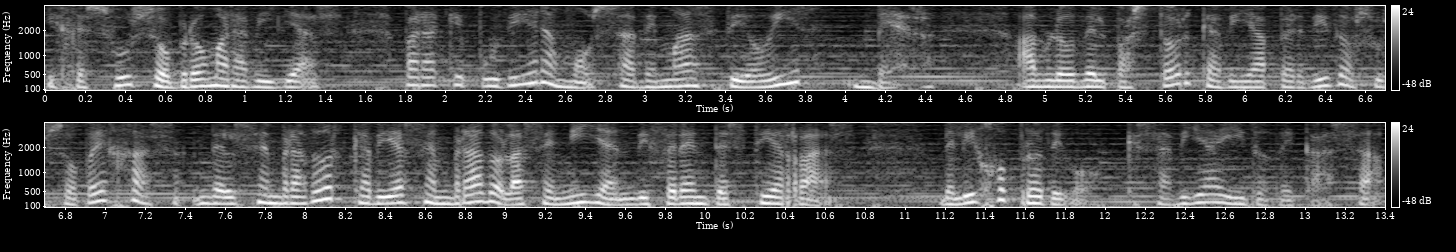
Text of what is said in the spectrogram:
Y Jesús obró maravillas para que pudiéramos, además de oír, ver Habló del pastor que había perdido sus ovejas, del sembrador que había sembrado la semilla en diferentes tierras, del hijo pródigo que se había ido de casa.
